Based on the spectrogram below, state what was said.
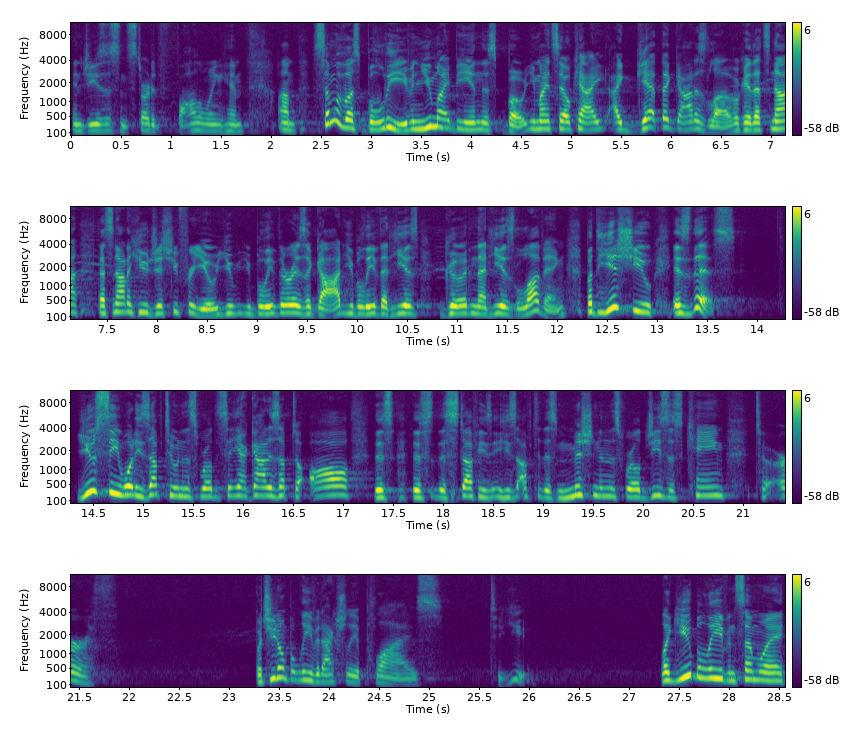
in Jesus and started following him. Um, some of us believe, and you might be in this boat, you might say, okay, I, I get that God is love. Okay, that's not, that's not a huge issue for you. you. You believe there is a God, you believe that he is good and that he is loving. But the issue is this you see what he's up to in this world. You say, yeah, God is up to all this, this, this stuff. He's, he's up to this mission in this world. Jesus came to earth but you don't believe it actually applies to you. Like you believe in some way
